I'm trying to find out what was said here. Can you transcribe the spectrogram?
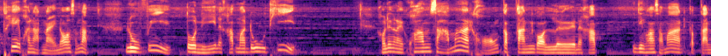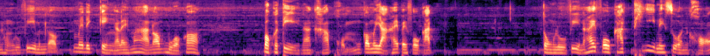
ตรเทพขนาดไหนเนาะสำหรับ ลูฟี่ตัวนี้นะครับมาดูที่เขาเรียกอะไรความสามารถของกัปตันก่อนเลยนะครับ จริงๆความสามารถกัปตันของลูฟี่มันก็ไม่ได้เก่งอะไรมากเนาะบวกก็ปกตินะครับ ผมก็ไม่อยากให้ไปโฟกัสตรงลูฟี่นะให้โฟกัสที่ในส่วนของ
